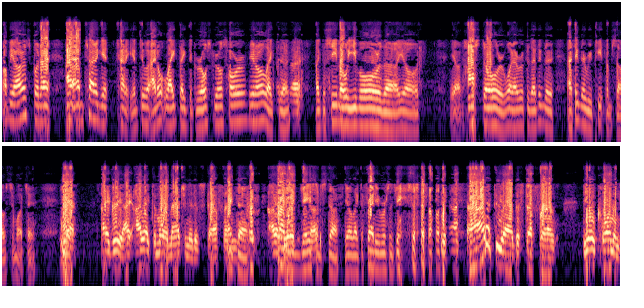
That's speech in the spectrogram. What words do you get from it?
I'll be honest, but I, I I'm trying to get kind of into it. I don't like like the gross, gross horror. You know, like the like the See No Evil or the you know, you know Hostel or whatever, because I think they're I think they're repeating themselves too much. I, yeah. I agree. I, I like the more imaginative stuff, and Like the I like Freddy the and Jason stuff. stuff, you know, like the Freddy versus Jason. Yeah, I like the uh, the stuff, uh, the old Corman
